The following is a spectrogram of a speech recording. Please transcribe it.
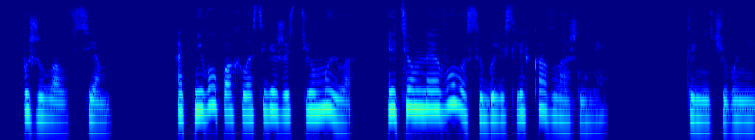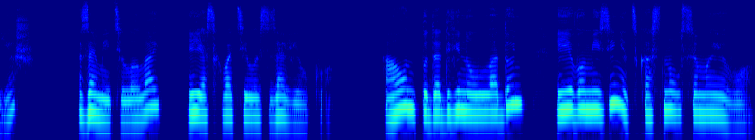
— пожелал всем. От него пахло свежестью мыла, и темные волосы были слегка влажными. «Ты ничего не ешь?» — заметила Лай, и я схватилась за вилку. А он пододвинул ладонь, и его мизинец коснулся моего.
